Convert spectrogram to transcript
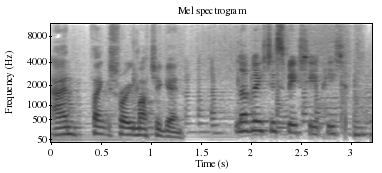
And thanks very much again. Lovely to speak to you, Peter.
